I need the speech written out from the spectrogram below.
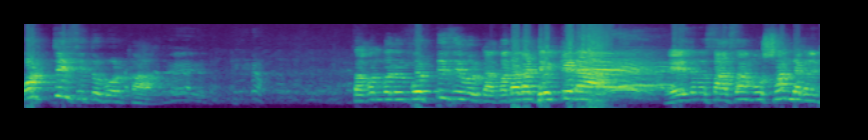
পড়তেছি তো বোরকা। তখন বলুন, পড়তেছি বোরকা, কথাটা ঢেকে না মোশান মানে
